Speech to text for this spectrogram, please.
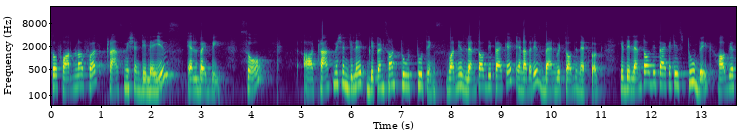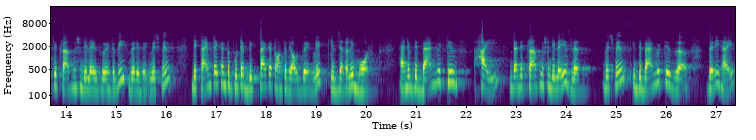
So, formula for transmission delay is L by B. So, uh, transmission delay depends on two two things one is length of the packet and other is bandwidth of the network if the length of the packet is too big obviously transmission delay is going to be very big which means the time taken to put a big packet onto the outgoing link is generally more. And if the bandwidth is high then the transmission delay is less which means if the bandwidth is uh, very high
